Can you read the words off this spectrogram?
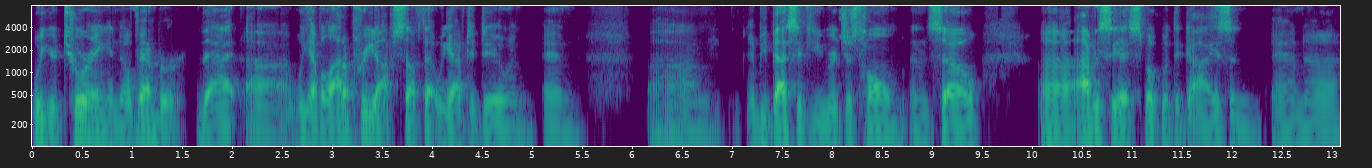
with your touring in November, that uh, we have a lot of pre-op stuff that we have to do, and and um, it'd be best if you were just home. And so, uh, obviously, I spoke with the guys, and and uh,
